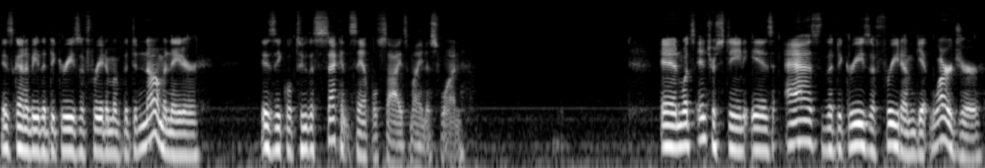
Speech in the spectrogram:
is going to be the degrees of freedom of the denominator is equal to the second sample size minus 1. And what's interesting is as the degrees of freedom get larger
